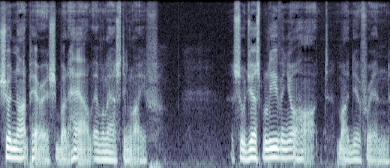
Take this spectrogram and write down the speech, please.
should not perish but have everlasting life." So just believe in your heart, my dear friend,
